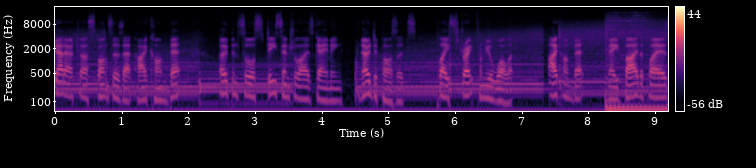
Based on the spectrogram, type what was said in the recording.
Shout out to our sponsors at IconBet. Open source, decentralized gaming, no deposits, play straight from your wallet. IconBet, made by the players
